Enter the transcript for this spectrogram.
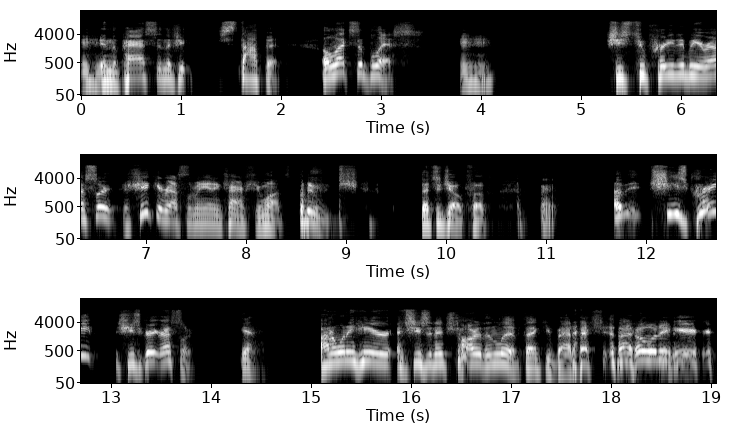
Mhm. in the past, in the future, stop it. Alexa Bliss, Mhm. she's too pretty to be a wrestler. She can wrestle me anytime she wants. That's a joke, folks. Right. I mean, she's great. She's a great wrestler. Yeah. I don't want to hear, and she's an inch taller than Liv. Thank you, badass. I don't want to hear.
